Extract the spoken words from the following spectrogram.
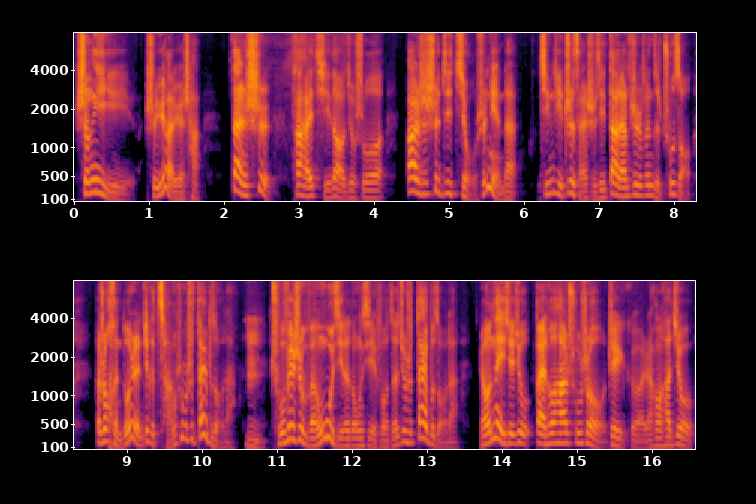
生意是越来越差。但是他还提到，就说二十世纪九十年代经济制裁时期，大量知识分子出走，他说很多人这个藏书是带不走的，嗯，除非是文物级的东西，否则就是带不走的。然后那些就拜托他出售这个，然后他就。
